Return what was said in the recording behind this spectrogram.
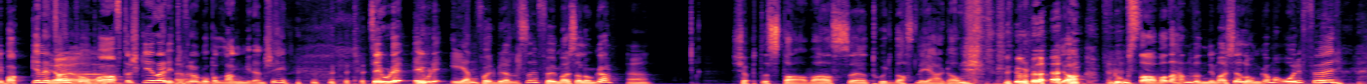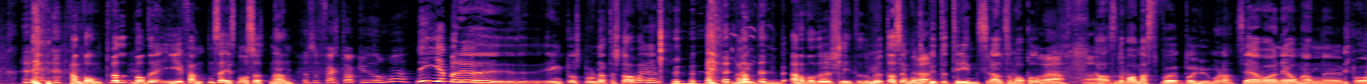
i bakken. Ikke Ja, sant? ja, ja. Og på afterski der, ikke for å gå på langrennsski. Så jeg gjorde, jeg gjorde én forberedelse før Marcialonga. Ja. Kjøpte Stavas uh, Tord Asle Gjerdal. ja, for de stava hadde han vunnet Marcialonga med året før. han vant vel både i 15, 16 og 17, han. Og så fikk tak i dem, da. Nei, jeg bare ringte og spurte etter stava, jeg. han, han hadde slitt dem ut, da, så jeg måtte Ja. bytte trinser alt som var på dem. Oh, ja, ja, ja. Så det var mest på, på humor, da. Så jeg var nedom han eh, på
